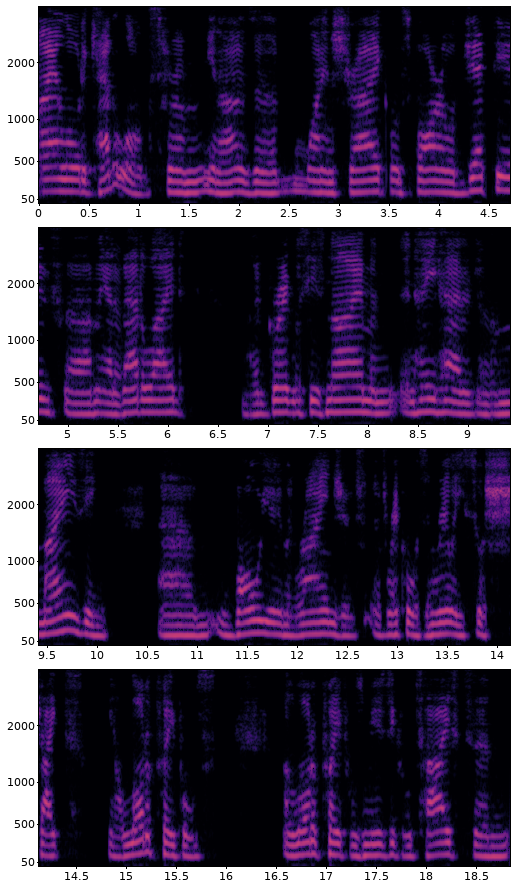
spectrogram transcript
mail order catalogues from you know as a one in Australia called Spiral Objective um, out of Adelaide. Uh, Greg was his name, and and he had an amazing um, volume and range of, of records, and really sort of shaped you know a lot of people's a lot of people's musical tastes, and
